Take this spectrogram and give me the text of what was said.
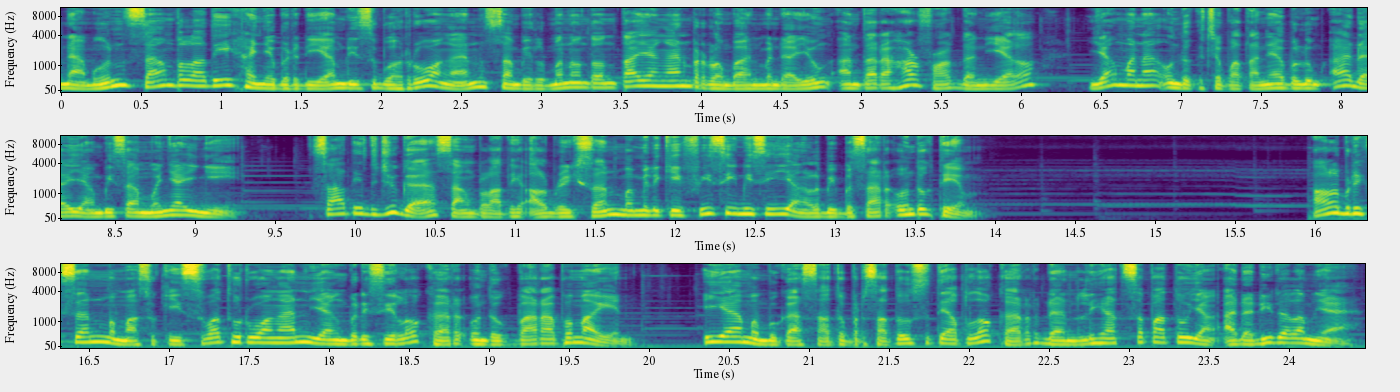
Namun, sang pelatih hanya berdiam di sebuah ruangan sambil menonton tayangan perlombaan mendayung antara Harvard dan Yale yang mana untuk kecepatannya belum ada yang bisa menyaingi. Saat itu juga, sang pelatih Albrechtsen memiliki visi misi yang lebih besar untuk tim. Albrechtsen memasuki suatu ruangan yang berisi loker untuk para pemain. Ia membuka satu persatu setiap loker dan lihat sepatu yang ada di dalamnya.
